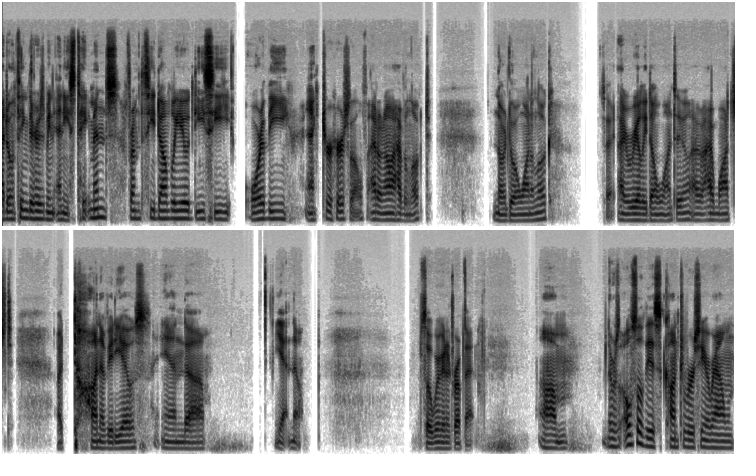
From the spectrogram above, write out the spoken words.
I don't think there has been any statements from the CW, DC, or the actor herself. I don't know. I haven't looked, nor do I want to look. So I really don't want to. I, I watched a ton of videos, and uh, yeah, no. So we're gonna drop that. Um, there was also this controversy around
